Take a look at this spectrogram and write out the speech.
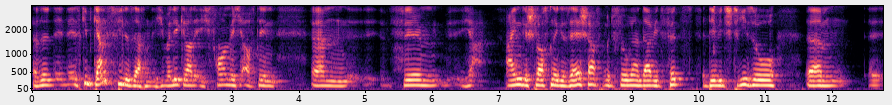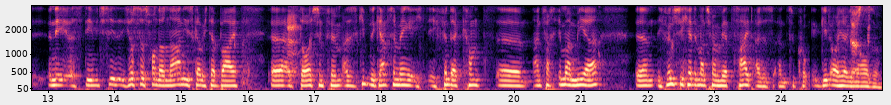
also es gibt ganz viele Sachen. Ich überlege gerade, ich freue mich auf den ähm, Film ja, Eingeschlossene Gesellschaft mit Florian David Fitz, David Striso, ähm, äh, nee, David Justus von der Nani ist, glaube ich, dabei äh, als deutschen Film. Also es gibt eine ganze Menge. Ich, ich finde, da kommt äh, einfach immer mehr. Ähm, ich wünschte, ich hätte manchmal mehr Zeit, alles anzugucken. Geht euch ja genauso.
